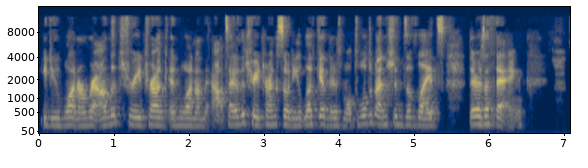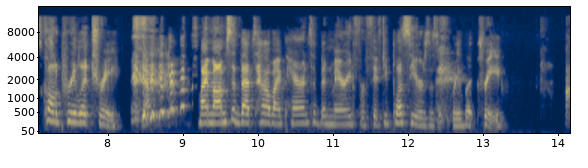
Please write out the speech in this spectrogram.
You do one around the tree trunk and one on the outside of the tree trunk. So when you look in, there's multiple dimensions of lights. There's a thing. It's called a pre-lit tree. Yep. My mom said that's how my parents have been married for 50 plus years is a pre-lit tree. Uh,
